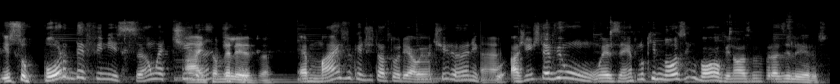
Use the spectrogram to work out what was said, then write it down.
Isso, por definição, é tirânico. Ah, então beleza. É mais do que ditatorial, é tirânico. É. A gente teve um, um exemplo que nos envolve, nós brasileiros.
